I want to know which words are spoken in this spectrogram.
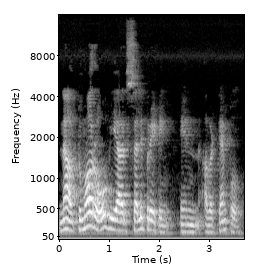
Now, tomorrow we are celebrating in our temple,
